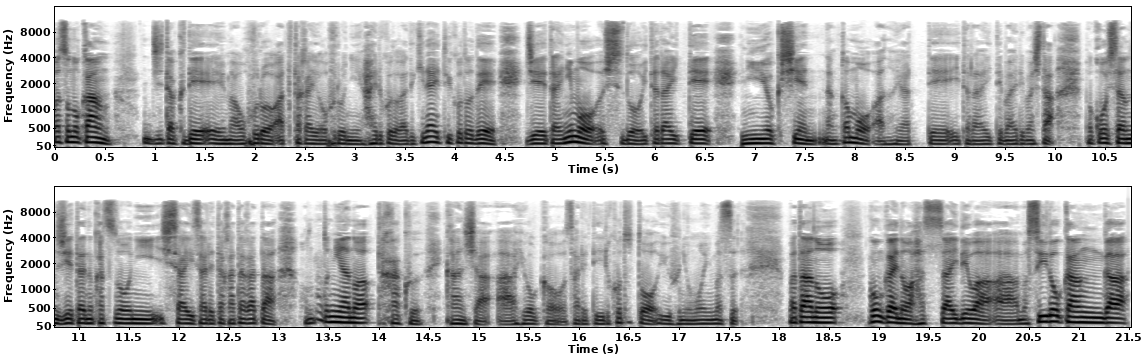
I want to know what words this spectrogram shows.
まあ、その間自宅で、えー、まあお風呂温かいお風呂に入ることができないということで自衛隊にも出動いただいて入浴支援なんかもあのやっていただいてまいりました、まあ、こうした自衛隊の活動に被災された方々本当にあの高く感謝評価をされていることというふうに思います。またあの今回の発災ではあ、まあ、水道管が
